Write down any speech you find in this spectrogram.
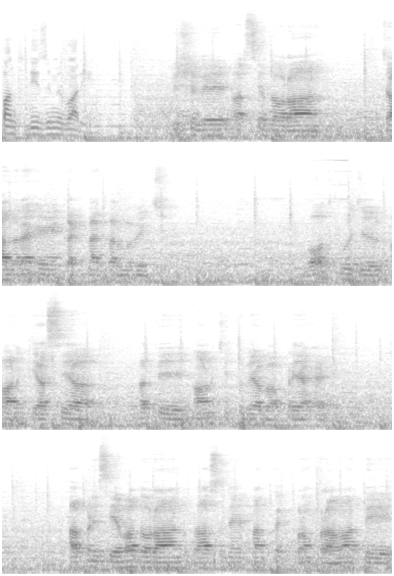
ਪੰਥ ਦੀ ਜ਼ਿੰਮੇਵਾਰੀ। ਪਿਛਲੇ ਅਰਸੇ ਦੌਰਾਨ ਚੱਲ ਰਹੇ ਘਟਨਾਕ੍ਰਮ ਵਿੱਚ ਬਹੁਤ ਕੁਝ ਅਣਕਿਆਸਿਆ ਅਤੇ ਅਣਚਿਤਵਿਆ ਵਾਪਰਿਆ ਹੈ। ਆਪਣੀ ਸੇਵਾ ਦੌਰਾਨ ਦਾਸ ਨੇ ਪੰਥਕ ਪਰੰਪਰਾਵਾਂ ਤੇ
